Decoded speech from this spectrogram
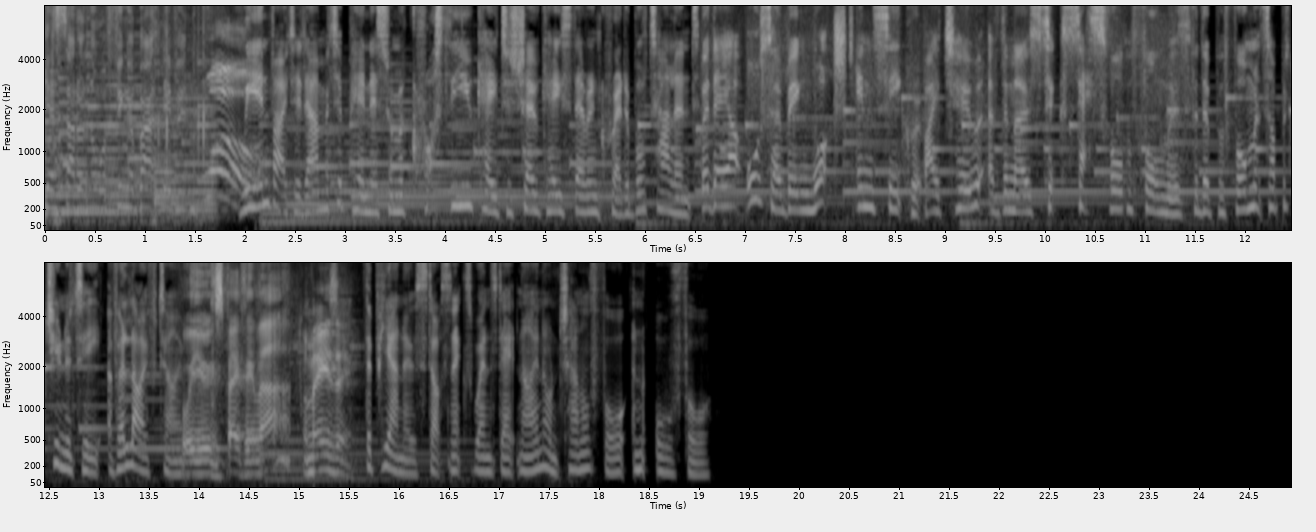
Guess I don't know a thing about living. Whoa! We invited amateur pianists from across the UK to showcase their incredible talent. But they are also being watched in secret by two of the most successful performers. For the performance opportunity of a lifetime. Were you expecting that? Amazing. The Piano starts next Wednesday at 9 on Channel 4 and All 4.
